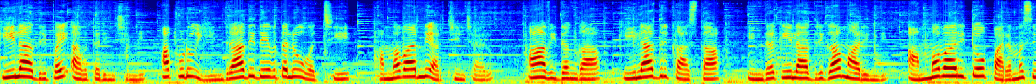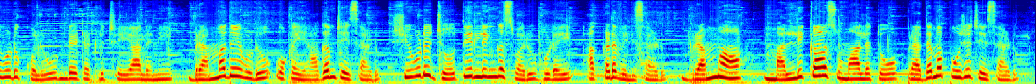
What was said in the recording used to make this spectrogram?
కీలాద్రిపై అవతరించింది. అప్పుడు ఇంద్రాది దేవతలు వచ్చి అమ్మవారిని అర్చించారు. ఆ విధంగా కీలాద్రి కాస్త ఇంద్రకీలాద్రిగా మారింది. అమ్మవారితో పరమశివుడు కొలువుండేటట్లు చేయాలని బ్రహ్మదేవుడు ఒక యాగం చేశాడు. శివుడు జ్యోతిర్లింగ స్వరూపుడై అక్కడ వెలిశాడు. బ్రహ్మ మల్లికా సుమాలతో ప్రథమ పూజ చేశాడు.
